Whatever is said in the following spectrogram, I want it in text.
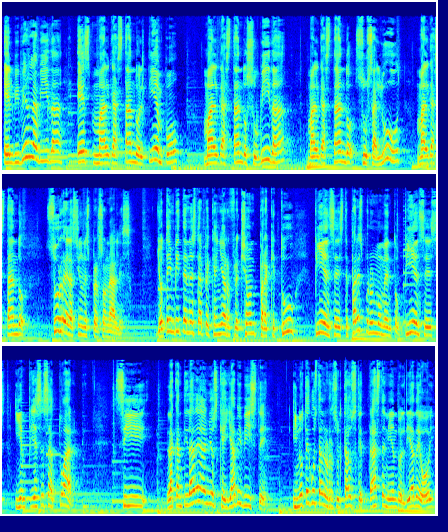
el vivir la vida es malgastando el tiempo, malgastando su vida, malgastando su salud, malgastando sus relaciones personales. Yo te invito en esta pequeña reflexión para que tú pienses, te pares por un momento, pienses y empieces a actuar. Si la cantidad de años que ya viviste y no te gustan los resultados que estás teniendo el día de hoy,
